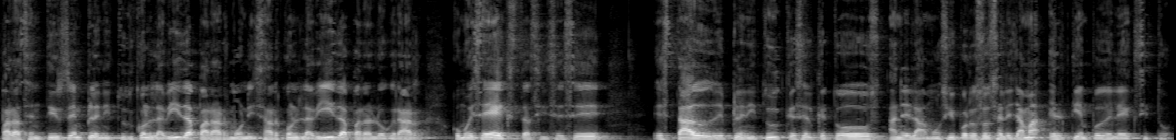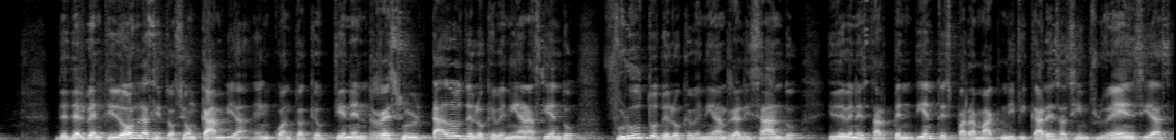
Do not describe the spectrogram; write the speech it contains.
para sentirse en plenitud con la vida, para armonizar con la vida, para lograr como ese éxtasis, ese estado de plenitud que es el que todos anhelamos y por eso se le llama el tiempo del éxito. Desde el 22 la situación cambia en cuanto a que obtienen resultados de lo que venían haciendo, frutos de lo que venían realizando y deben estar pendientes para magnificar esas influencias,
